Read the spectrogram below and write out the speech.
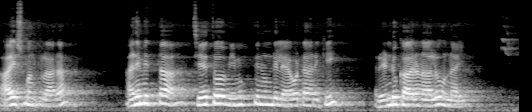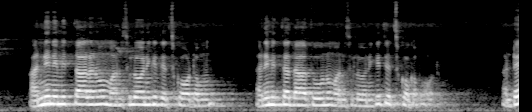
ఆయుష్మంతులారా అనిమిత్త చేతో విముక్తి నుండి లేవటానికి రెండు కారణాలు ఉన్నాయి. అన్ని నిమిత్తాలను మనసులోనికి తెచ్చుకోవటము అనిమిత్త ధాతువును మనసులోనికి తెచ్చుకోకపోవడం అంటే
